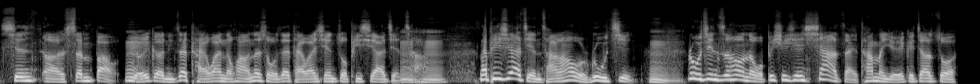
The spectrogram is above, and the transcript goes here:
先呃申报，有一个你在台湾的话，那时候我在台湾先做 PCR 检查，嗯，那 PCR 检查，然后我入境，嗯，入境之后呢，我必须先下载他们有一个叫做。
